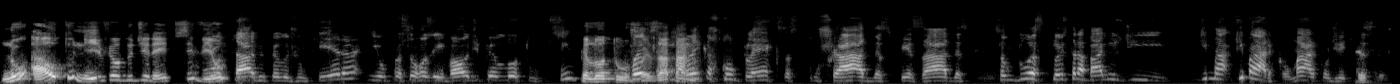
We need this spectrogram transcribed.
no alto nível do direito civil. O Otávio pelo Junqueira e o professor Rosenwald pelo Lotufo, sim? Pelo Lotufo, exatamente. Bancas complexas, puxadas, pesadas, são duas, dois trabalhos de, de, que marcam, marcam o direito brasileiro.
